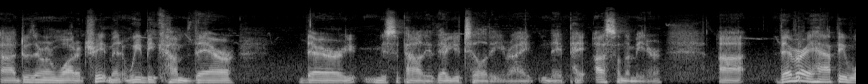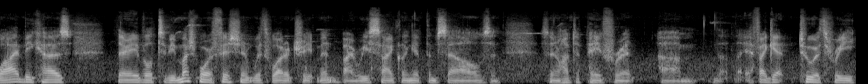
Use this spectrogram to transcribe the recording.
uh, do their own water treatment. We become their their municipality, their utility, right? And they pay us on the meter. Uh, they're very happy. Why? Because they're able to be much more efficient with water treatment by recycling it themselves, and so they don't have to pay for it. Um, if I get two or three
